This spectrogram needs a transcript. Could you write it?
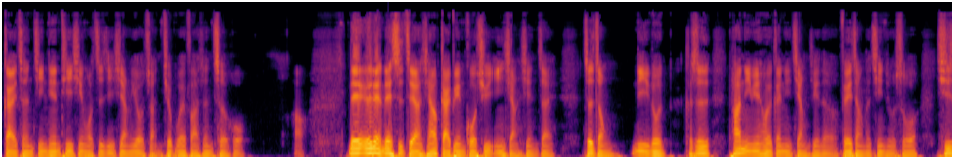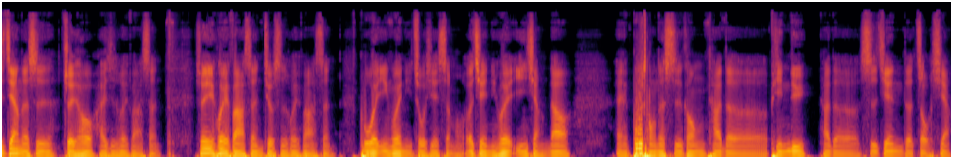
改成今天提醒我自己向右转，就不会发生车祸。好，那有点类似这样，想要改变过去，影响现在这种理论。可是它里面会跟你讲解的非常的清楚说，其实这样的事最后还是会发生，所以会发生就是会发生，不会因为你做些什么，而且你会影响到，诶，不同的时空它的频率、它的时间的走向。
